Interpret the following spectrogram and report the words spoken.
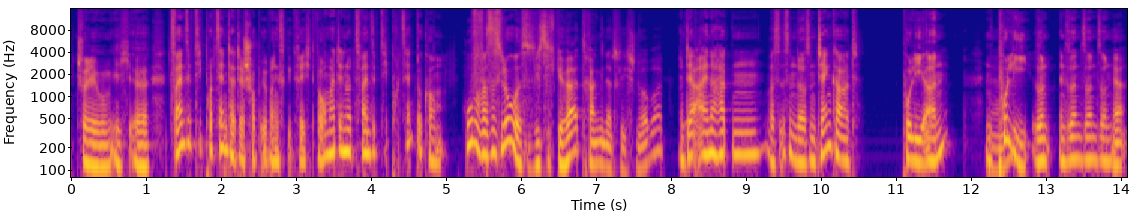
Entschuldigung, ich, äh, 72 Prozent hat der Shop übrigens gekriegt. Warum hat er nur 72 Prozent bekommen? Uwe, was ist los? Wie es sich gehört, tragen die natürlich Schnurrbart. Und der eine hat ein, was ist denn das, ein Tankard-Pulli an. Ein ja. Pulli, so ein, so ein, so ein, so ein ja.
